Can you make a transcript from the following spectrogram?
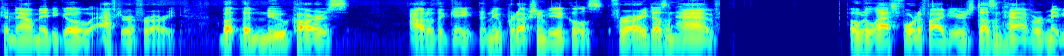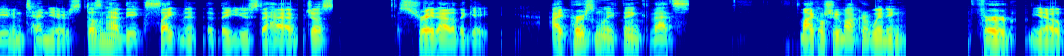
can now maybe go after a Ferrari. But the new cars out of the gate, the new production vehicles, Ferrari doesn't have over the last four to five years, doesn't have, or maybe even 10 years, doesn't have the excitement that they used to have just straight out of the gate. I personally think that's Michael Schumacher winning for, you know,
